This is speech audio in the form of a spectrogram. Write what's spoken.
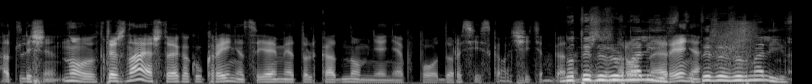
отличный. Ну, ты же знаешь, что я как украинец, я имею только одно мнение по поводу российского читинга. Ну ты же журналист, арене. ты же журналист.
